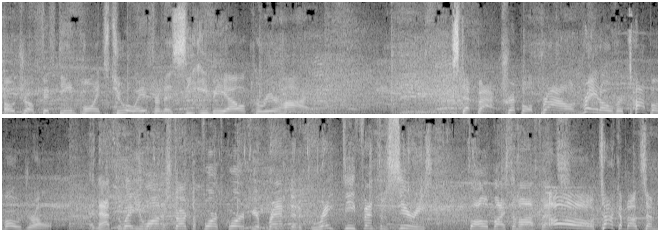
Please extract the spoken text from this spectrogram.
Odro 15 points, two away from his CEBL career high. Step back, triple, Brown, right over top of Odro. And that's the way you want to start the fourth quarter if you're Brampton. A great defensive series followed by some offense. Oh, talk about some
